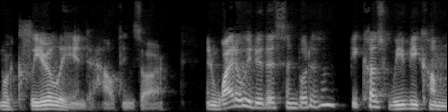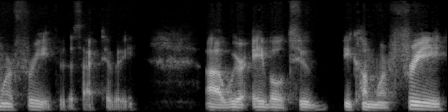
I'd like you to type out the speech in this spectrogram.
more clearly into how things are. And why do we do this in Buddhism? Because we become more free through this activity. Uh, we're able to become more free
